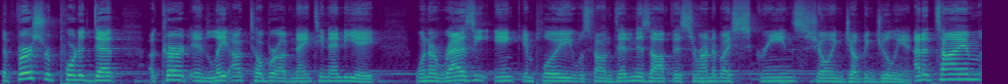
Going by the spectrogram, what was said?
The first reported death occurred in late October of 1998 when a Razzie Inc. employee was found dead in his office surrounded by screens showing Jumping Julian. At a time,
